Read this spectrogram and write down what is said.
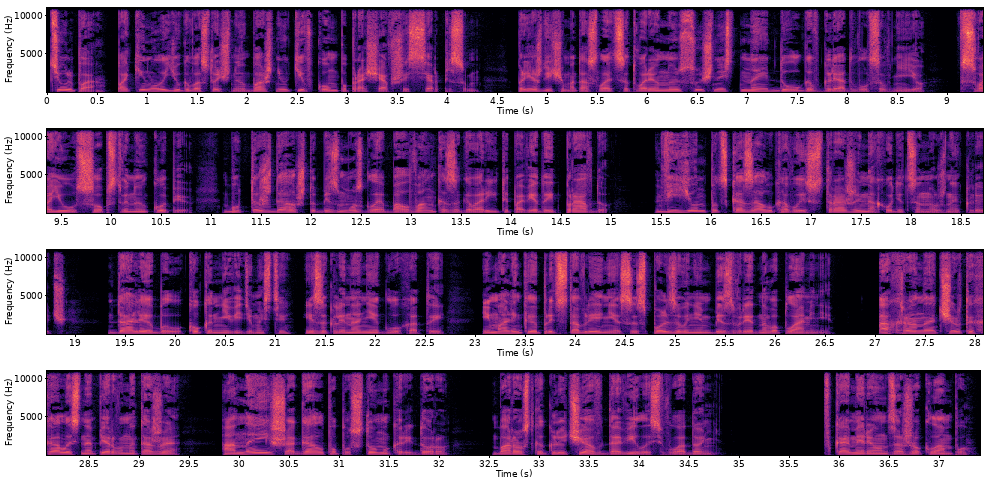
Тюльпа покинула юго-восточную башню, кивком попрощавшись с Серписом. Прежде чем отослать сотворенную сущность, Ней долго вглядывался в нее, в свою собственную копию, будто ждал, что безмозглая болванка заговорит и поведает правду — Вион подсказал, у кого из стражей находится нужный ключ. Далее был кокон невидимости и заклинание глухоты, и маленькое представление с использованием безвредного пламени. Охрана чертыхалась на первом этаже, а Ней шагал по пустому коридору. Бороздка ключа вдавилась в ладонь. В камере он зажег лампу.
